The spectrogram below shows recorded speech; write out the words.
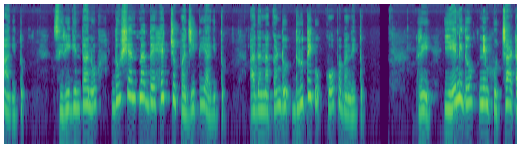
ಆಗಿತ್ತು. ಸಿರಿಗಿಂತಾನೂ ದುಷ್ಯಂತ್ನದ್ದೇ ಹೆಚ್ಚು ಫಜೀತಿಯಾಗಿತ್ತು. ಅದನ್ನು ಕಂಡು ಧೃತಿಗೂ ಕೋಪ ಬಂದಿತ್ತು. ರೀ, ಏನಿದು ನಿಮ್ಮ ಹುಚ್ಚಾಟ?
